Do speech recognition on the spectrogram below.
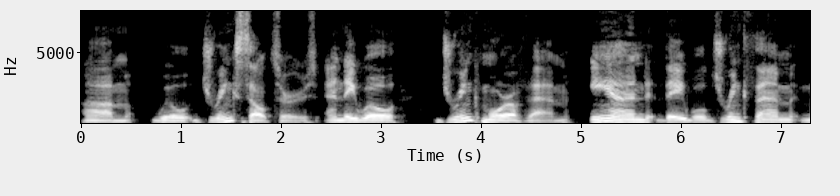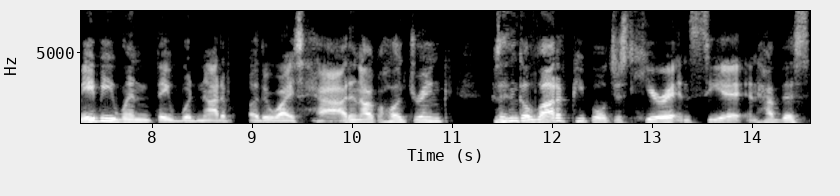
um, will drink seltzers and they will drink more of them and they will drink them maybe when they would not have otherwise had an alcoholic drink. Because i think a lot of people just hear it and see it and have this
